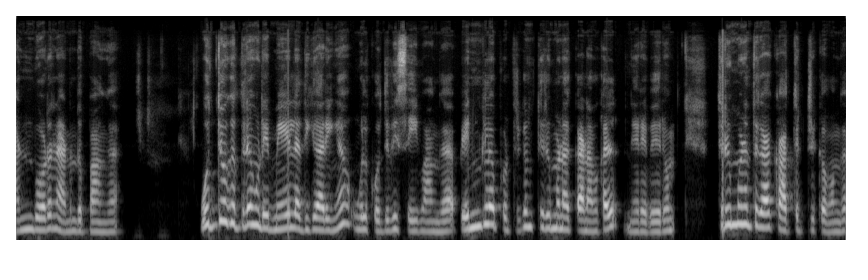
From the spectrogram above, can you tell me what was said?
அன்போட நடந்துப்பாங்க. உத்தியோகத்துல உங்களுடைய மேல் அதிகாரிங்க உங்களுக்கு உதவி செய்வாங்க. பெண்களை பொறுத்தவரைக்கும் திருமண கனவுகள் நிறைவேறும். திருமணத்துக்காக காத்துட்டு இருக்கவங்க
